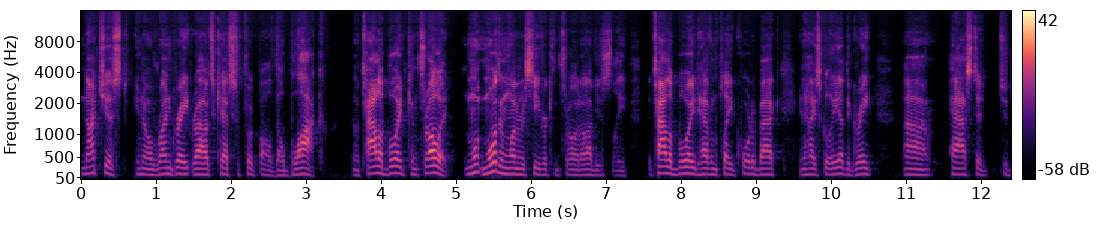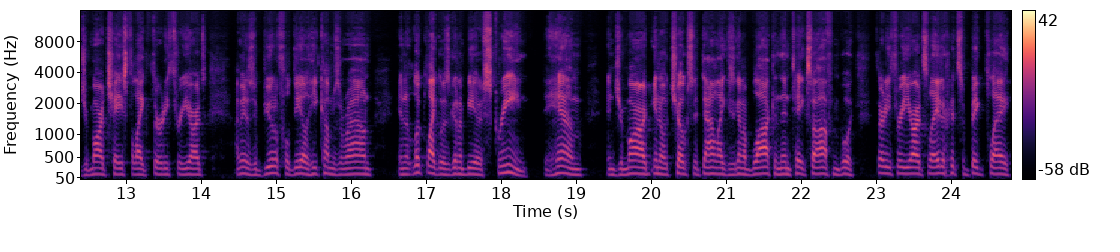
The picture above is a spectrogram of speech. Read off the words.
not just, you know, run great routes, catch the football, they'll block. You know, Tyler Boyd can throw it. More, more than one receiver can throw it, obviously. But Tyler Boyd, having played quarterback in high school, he had the great uh, pass to, to Ja'Marr Chase for like 33 yards. I mean, it was a beautiful deal. He comes around, and it looked like it was going to be a screen to him and Ja'Marr, you know, chokes it down like he's going to block and then takes off. And boy, 33 yards later, it's a big play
